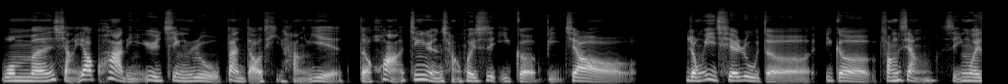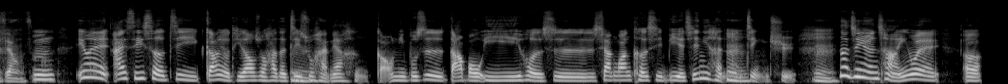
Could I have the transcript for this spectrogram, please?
我们想要跨领域进入半导体行业的话，晶圆厂会是一个比较。容易切入的一个方向，是因为这样子。嗯，因为 IC 设计刚刚有提到说它的技术含量很高，嗯、你不是 Double E 或者是相关科系毕业，其实你很难进去。嗯，嗯那晶圆厂因为呃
